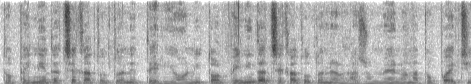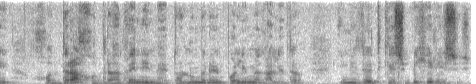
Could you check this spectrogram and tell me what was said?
Το 50% των εταιριών ή το 50% των εργαζομένων, να το πω έτσι χοντρά χοντρά, δεν είναι, το νούμερο είναι πολύ μεγαλύτερο, είναι ιδιωτικές επιχειρήσεις.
